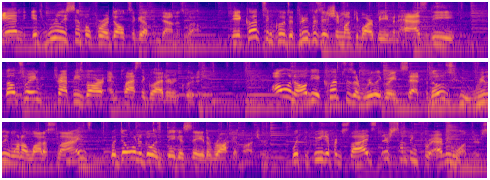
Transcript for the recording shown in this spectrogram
and it's really simple for adults to get up and down as well. The Eclipse includes a three-position monkey bar beam and has the belt swing, trapeze bar, and plastic glider included. All in all, the Eclipse is a really great set for those who really want a lot of slides, but don't want to go as big as, say, the rocket launcher. With the three different slides, there's something for everyone. There's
